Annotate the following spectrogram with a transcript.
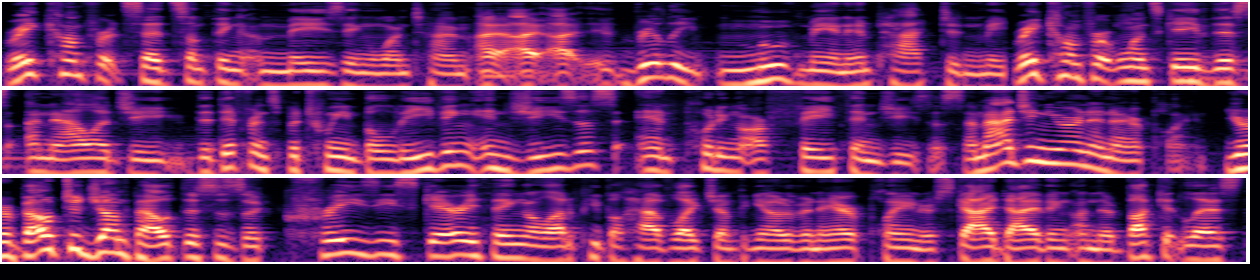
Ray Comfort said something amazing one time. I, I, I, it really moved me and impacted me. Ray Comfort once gave this analogy, the difference between believing in Jesus and putting our faith in Jesus. Imagine you're in an airplane. You're about to jump out. This is a crazy, scary thing a lot of people have like jumping out of an airplane or skydiving on their bucket list,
